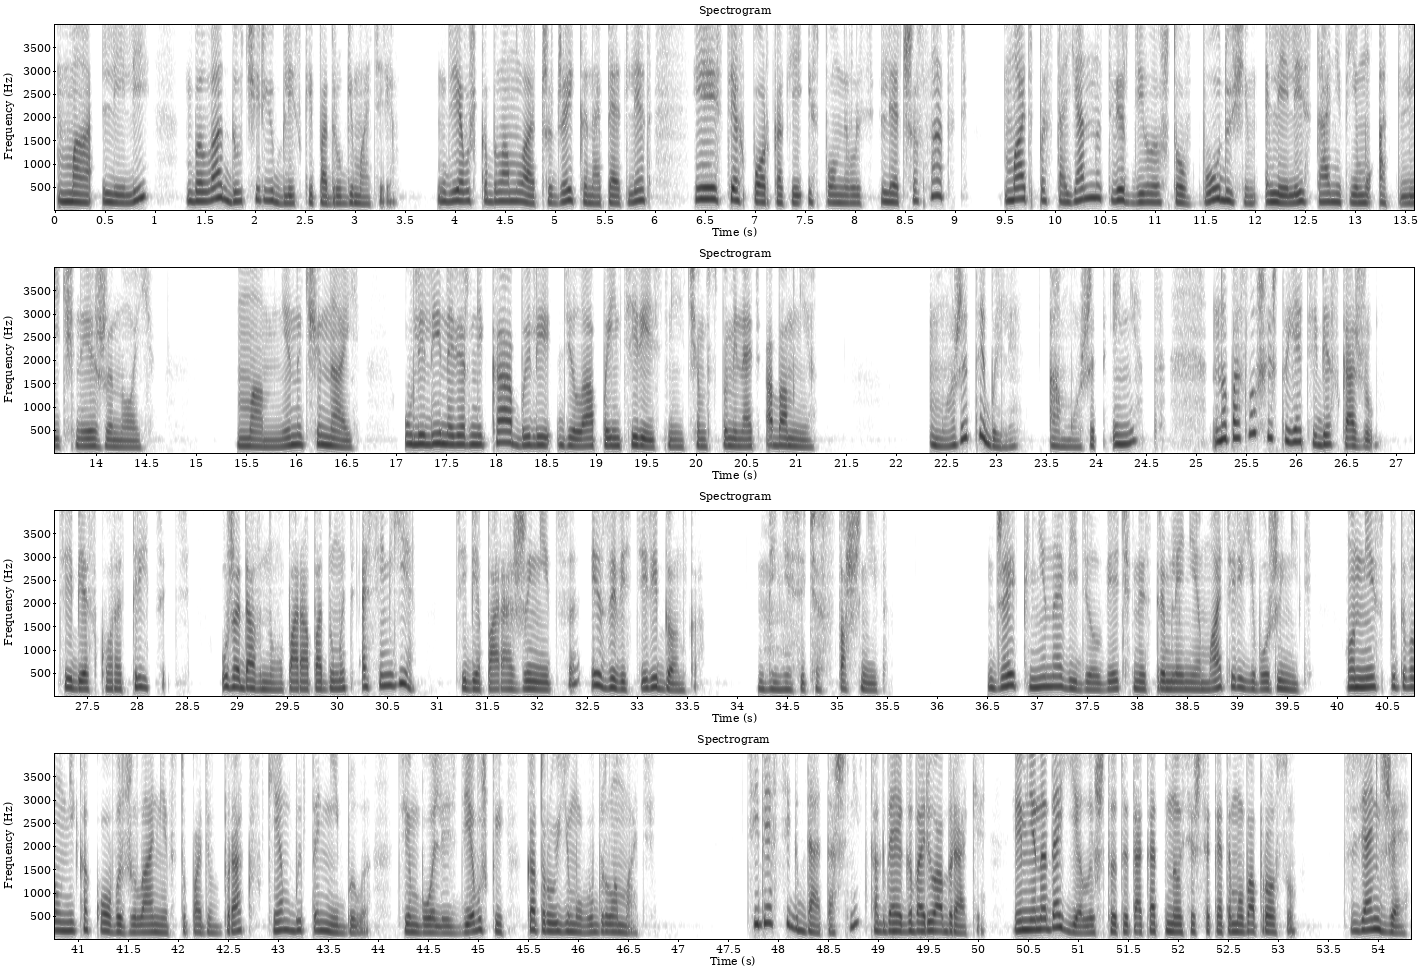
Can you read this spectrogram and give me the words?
Ма Лили была дочерью близкой подруги матери. Девушка была младше Джейка на пять лет, и с тех пор, как ей исполнилось лет 16, мать постоянно твердила, что в будущем Лили станет ему отличной женой. «Мам, не начинай. У Лили наверняка были дела поинтереснее, чем вспоминать обо мне». «Может, и были, а может и нет. Но послушай, что я тебе скажу. Тебе скоро 30. Уже давно пора подумать о семье. Тебе пора жениться и завести ребенка. Меня сейчас стошнит. Джейк ненавидел вечное стремление матери его женить. Он не испытывал никакого желания вступать в брак с кем бы то ни было, тем более с девушкой, которую ему выбрала мать. «Тебя всегда тошнит, когда я говорю о браке, и мне надоело, что ты так относишься к этому вопросу. Цзяньже,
